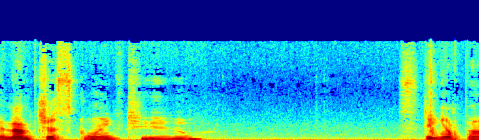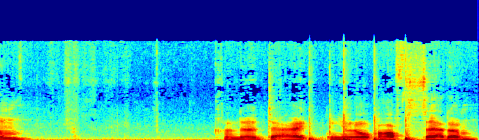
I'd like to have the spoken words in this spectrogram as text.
And I'm just going to stamp them, kind of, you know, offset them.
